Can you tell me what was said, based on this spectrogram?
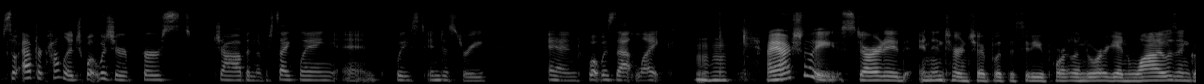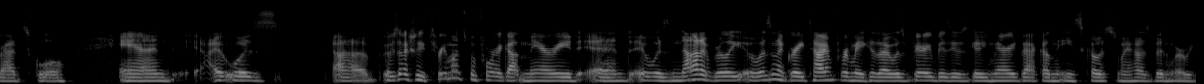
so after college, what was your first job in the recycling and waste industry, and what was that like? Mm-hmm. I actually started an internship with the city of Portland, Oregon, while I was in grad school, and it was uh, it was actually three months before I got married, and it was not a really, it wasn't a great time for me because I was very busy. I was getting married back on the East Coast to my husband, where we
